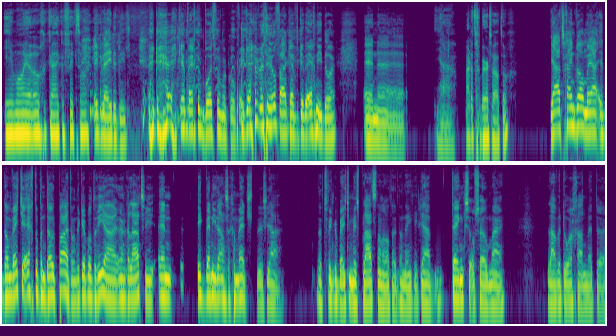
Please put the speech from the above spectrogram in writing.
in je mooie ogen kijken, Victor? Ik weet het niet. Ik, ik heb echt een bord voor mijn kop. Ik heb het heel vaak heb ik het echt niet door. En eh, ja. Maar dat gebeurt wel, toch? ja, het schijnt wel. Maar ja, dan weet je echt op een dood paard. Want ik heb al drie jaar een relatie en ik ben niet aan ze gematcht. Dus ja, dat vind ik een beetje misplaatst dan altijd. Dan denk ik, ja, thanks of zo. Maar laten we doorgaan met eh,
